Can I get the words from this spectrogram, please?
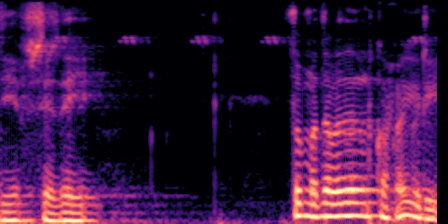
deefsaday. Uma dabadeed wuxuu yidhi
